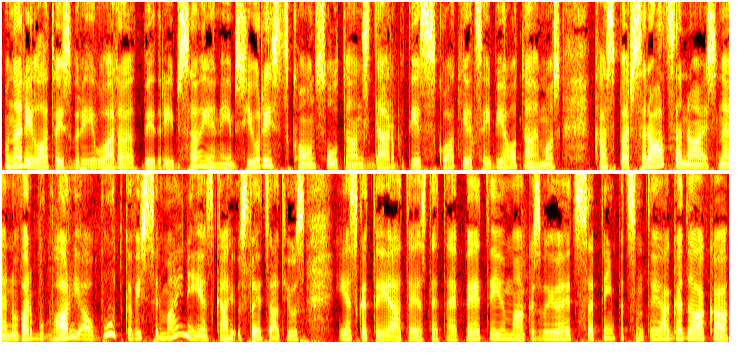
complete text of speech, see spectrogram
un arī Latvijas Brīvo arotbiedrības savienības jurists, konsultants darba tiesisko attiecību jautājumos, kas par srācenājus. Nē, nu var, var jau būt, ka viss ir mainījies, kā jūs teicāt, jūs ieskatījāties te tajā pētījumā, kas bija veids 17. gadā, kā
